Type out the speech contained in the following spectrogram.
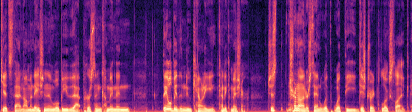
gets that nomination and will be that person coming in. They will be the new county county commissioner. Just trying to understand what what the district looks like.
